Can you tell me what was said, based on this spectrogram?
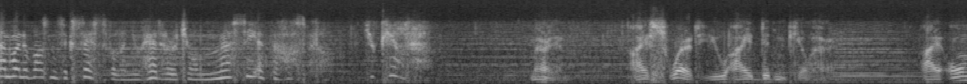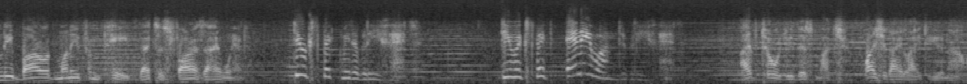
And when it wasn't successful and you had her at your mercy at the hospital, you killed her. Marion, I swear to you I didn't kill her. I only borrowed money from Paige. That's as far as I went. Do you expect me to believe that? Do you expect anyone to believe that? I've told you this much. Why should I lie to you now?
